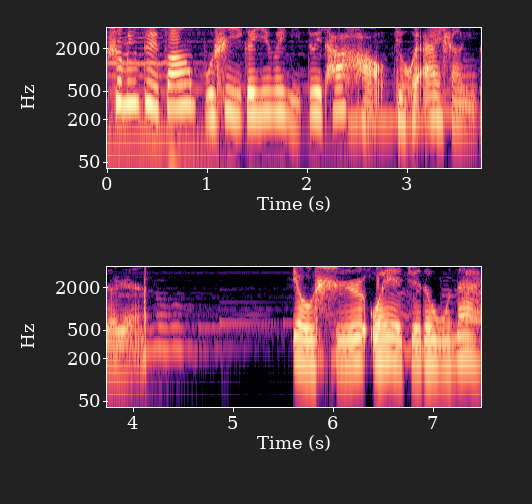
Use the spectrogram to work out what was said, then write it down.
说明对方不是一个因为你对他好就会爱上你的人。有时我也觉得无奈，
